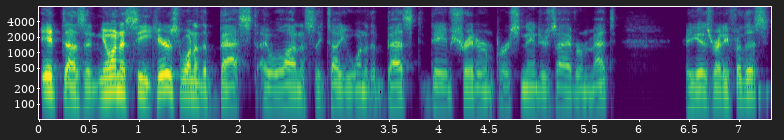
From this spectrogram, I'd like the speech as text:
It doesn't. You want to see? Here's one of the best. I will honestly tell you, one of the best Dave Schrader impersonators I ever met. Are you guys ready for this?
